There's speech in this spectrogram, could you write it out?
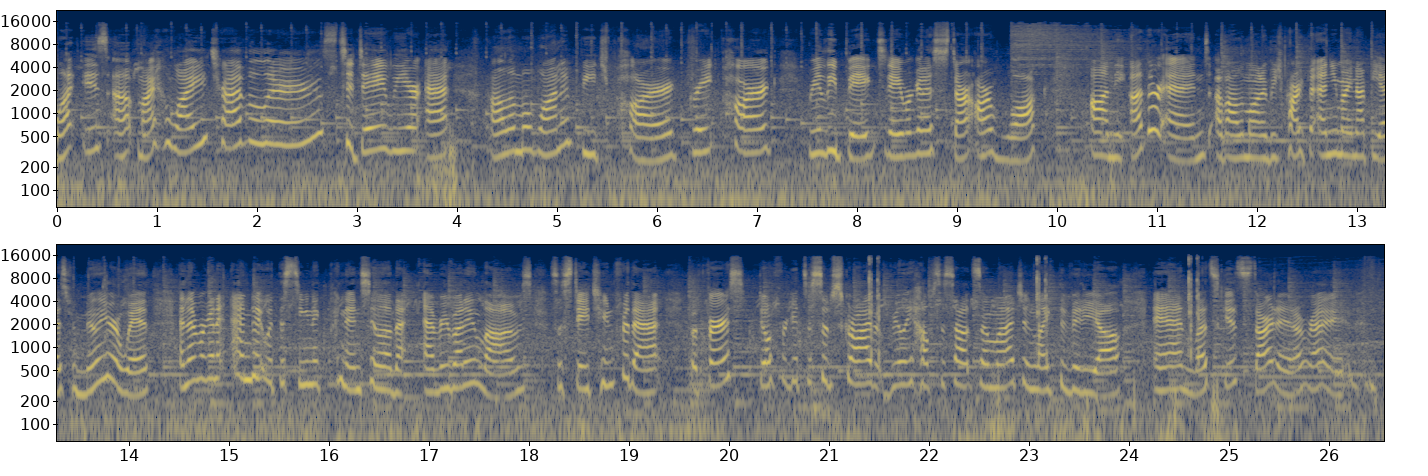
What is up, my Hawaii travelers? Today we are at Ala Moana Beach Park. Great park, really big. Today we're gonna start our walk on the other end of Ala Moana Beach Park, the end you might not be as familiar with. And then we're gonna end it with the scenic peninsula that everybody loves. So stay tuned for that. But first, don't forget to subscribe. It really helps us out so much and like the video. And let's get started, all right.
